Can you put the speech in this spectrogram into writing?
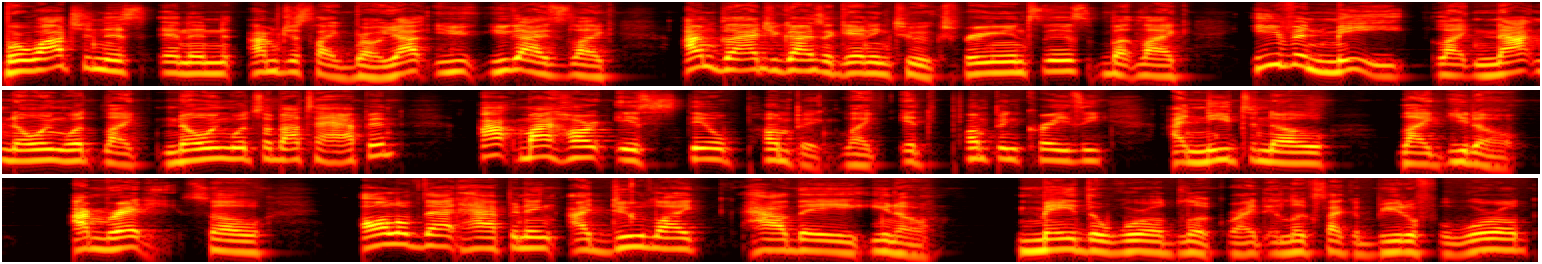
we're watching this, and then I'm just like, bro, y'all, you you guys like, I'm glad you guys are getting to experience this, but like even me, like not knowing what like knowing what's about to happen, I, my heart is still pumping. Like it's pumping crazy. I need to know, like you know, I'm ready. So all of that happening, I do like how they, you know, made the world look, right? It looks like a beautiful world.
